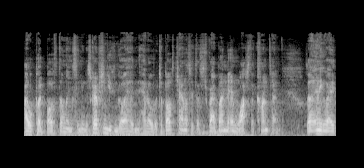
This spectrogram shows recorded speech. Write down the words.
I will put both the links in the description. You can go ahead and head over to both channels, hit the subscribe button, and watch the content. So anyway,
